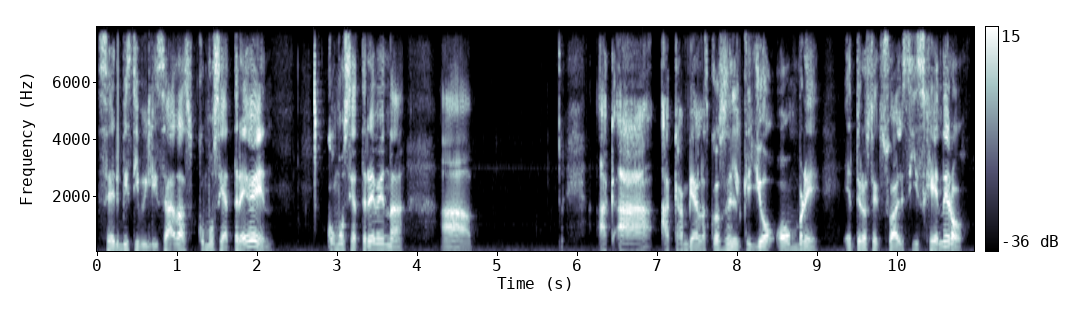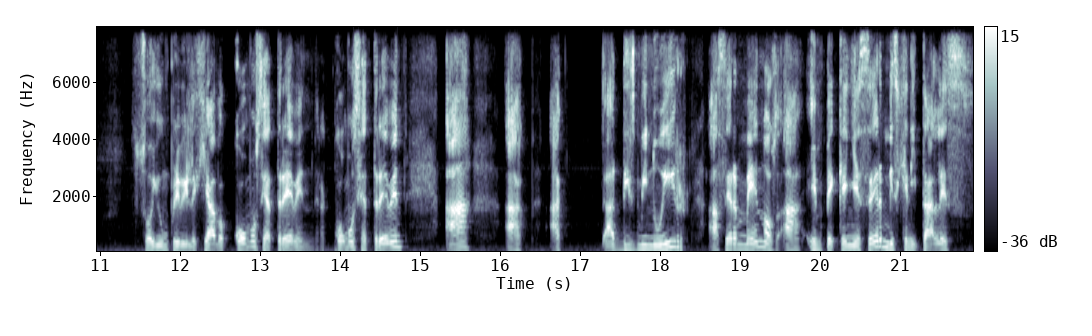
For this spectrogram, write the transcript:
ser visibilizadas, cómo se atreven cómo se atreven a, a, a, cambiar las cosas en el que yo, hombre, heterosexual, cisgénero, soy un privilegiado. ¿Cómo se atreven? ¿Cómo se atreven a, a, a, disminuir, a hacer menos, a empequeñecer mis genitales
